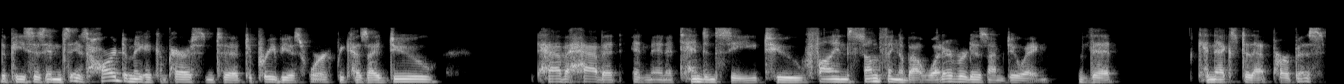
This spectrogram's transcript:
the pieces, and it's hard to make a comparison to, to previous work because I do have a habit and, and a tendency to find something about whatever it is I'm doing that connects to that purpose.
